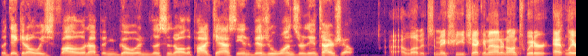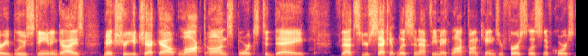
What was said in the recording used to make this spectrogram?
but they could always follow it up and go and listen to all the podcasts the individual ones or the entire show I love it. So make sure you check him out and on Twitter at Larry Blustein. And guys, make sure you check out Locked On Sports today. That's your second listen after you make Locked On Canes. Your first listen, of course,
